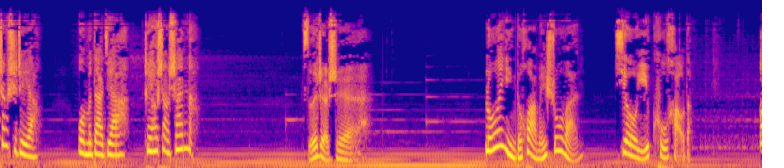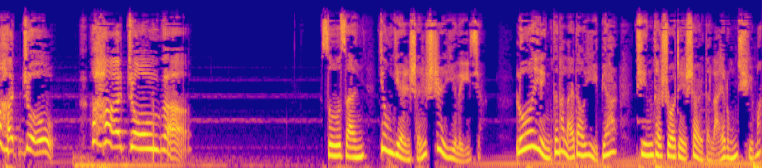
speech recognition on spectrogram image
正是这样。我们大家正要上山呢。”死者是罗隐的话没说完，秀姨哭嚎道：“阿忠，阿忠啊！”苏三用眼神示意了一下，罗隐跟他来到一边，听他说这事儿的来龙去脉。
